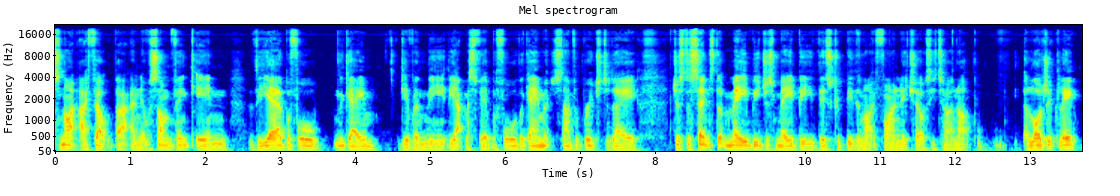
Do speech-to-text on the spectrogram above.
tonight I felt that, and there was something in the air before the game, given the the atmosphere before the game at Stamford Bridge today. Just a sense that maybe, just maybe, this could be the night finally Chelsea turn up. Logically,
